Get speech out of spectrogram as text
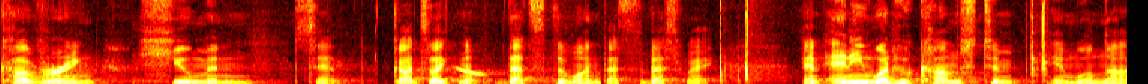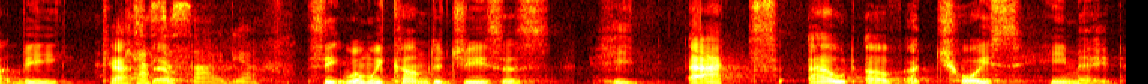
covering human sin. God's like, no, that's the one, that's the best way. And anyone who comes to him will not be cast, Cast out. aside, yeah. See, when we come to Jesus, he acts out of a choice he made.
